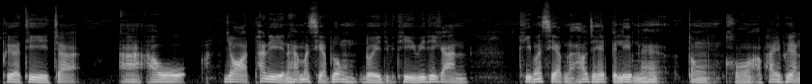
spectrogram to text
เพื่อที่จะอาเอายอดพันธุ์ดีนะฮะมาเสียบลงโดยทีวิธีการที่มาเสียบนะเขาจะเฮ็ดเป็นริมนะฮะต้องขออภัยเพื่อน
